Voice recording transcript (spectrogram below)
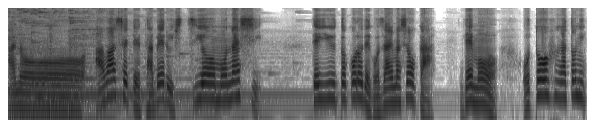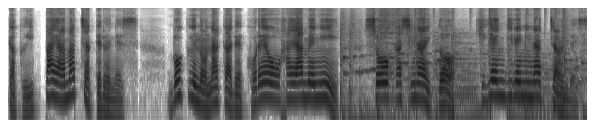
あのー、合わせて食べる必要もなしっていうところでございましょうか。でも、お豆腐がとにかくいっぱい余っちゃってるんです。僕の中でこれを早めに消化しないと期限切れになっちゃうんです。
